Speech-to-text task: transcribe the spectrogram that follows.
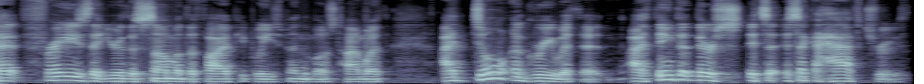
that phrase that you're the sum of the five people you spend the most time with, I don't agree with it. I think that there's it's a, it's like a half truth.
